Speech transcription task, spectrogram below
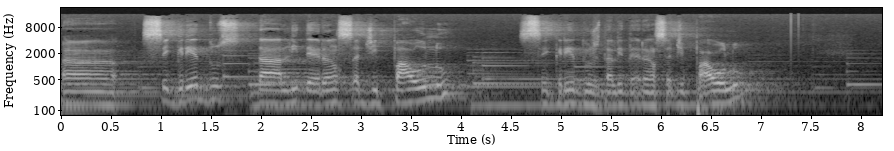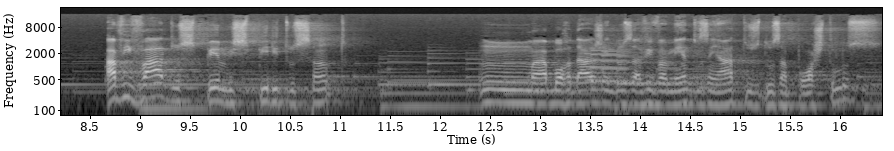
ah, Segredos da Liderança de Paulo, Segredos da Liderança de Paulo, Avivados pelo Espírito Santo, uma abordagem dos avivamentos em Atos dos Apóstolos,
